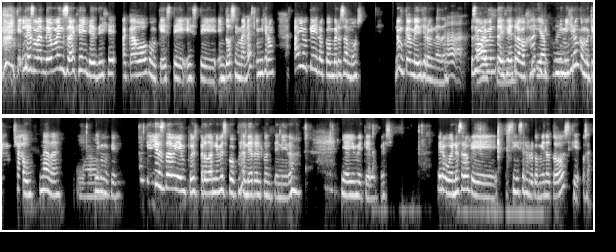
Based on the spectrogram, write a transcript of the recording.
Porque les mandé un mensaje y les dije, acabo como que este, este, en dos semanas, y me dijeron, ay, ok, lo conversamos. Nunca me dijeron nada. Ah, Simplemente ah, dejé de trabajar y, me dijeron como que chao, nada. Y como que, ok, está bien, pues perdóneme por planear el contenido. Y ahí me quedé, pues. Pero bueno, es algo que sí se los recomiendo a todos, que, o sea,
